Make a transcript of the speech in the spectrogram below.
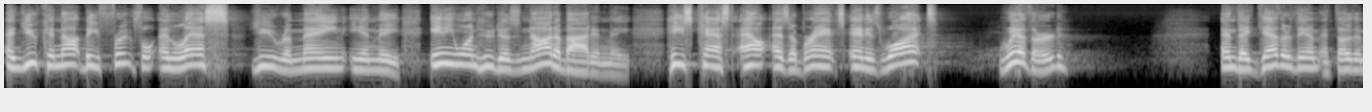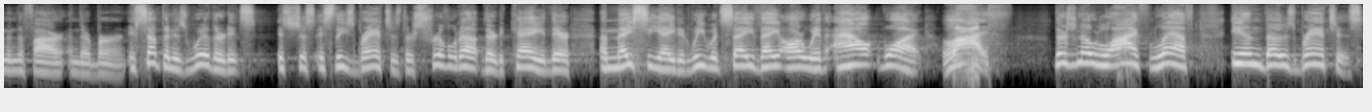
and you cannot be fruitful unless you remain in me. Anyone who does not abide in me, he's cast out as a branch and is what? Withered. And they gather them and throw them in the fire and they're burned. If something is withered, it's it's just it's these branches they're shriveled up they're decayed they're emaciated we would say they are without what life There's no life left in those branches.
